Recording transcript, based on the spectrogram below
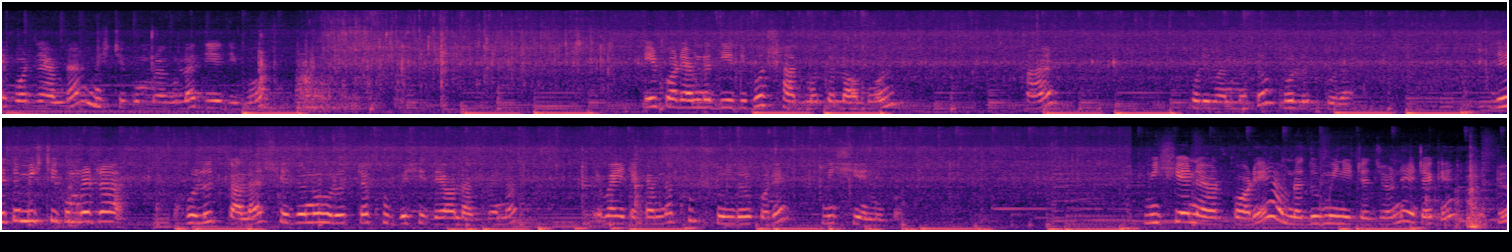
এই পর্যায়ে আমরা মিষ্টি কুমড়াগুলো দিয়ে দিব। এরপরে আমরা দিয়ে দিব স্বাদ মতো লবণ আর পরিমাণ মতো হলুদ গুঁড়া। যেহেতু মিষ্টি কুমড়াটা হলুদ কালার, সেজন্য হলুদটা খুব বেশি দেওয়া লাগবে না। এবার এটাকে আমরা খুব সুন্দর করে মিশিয়ে নিব। মিশিয়ে নেওয়ার পরে আমরা দু মিনিটের জন্য এটাকে একটু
